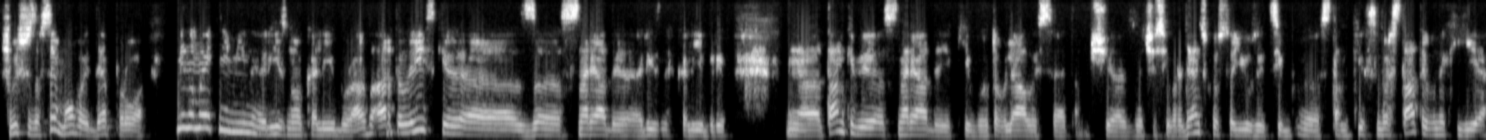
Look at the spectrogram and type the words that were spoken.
Швидше за все, мова йде про мінометні міни різного калібру, ар- артилерійські е, з снаряди різних калібрів, танкові снаряди, які виготовлялися там ще за часів радянського союзу. Ці е, станки сверстати в них є.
